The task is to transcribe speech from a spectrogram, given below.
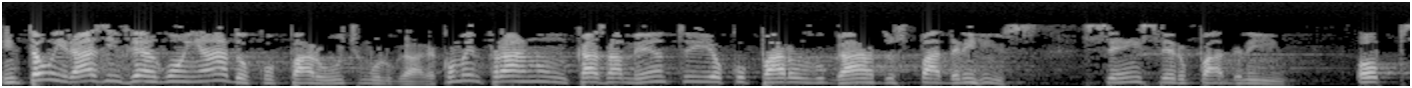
Então irás envergonhado ocupar o último lugar. É como entrar num casamento e ocupar o lugar dos padrinhos, sem ser o padrinho. Ops.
